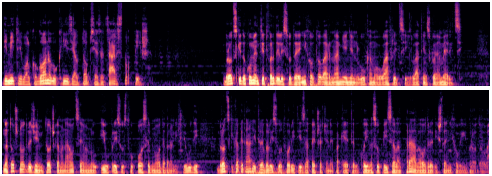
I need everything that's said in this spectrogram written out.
Dimitri Volkogonov u knjizi Autopsija za carstvo piše. Brodski dokumenti tvrdili su da je njihov tovar namijenjen lukama u Africi i Latinskoj Americi. Na točno određenim točkama na oceanu i u prisustvu posebno odabranih ljudi, brodski kapetani trebali su otvoriti zapečaćene pakete u kojima su pisala prava odredišta njihovih brodova.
